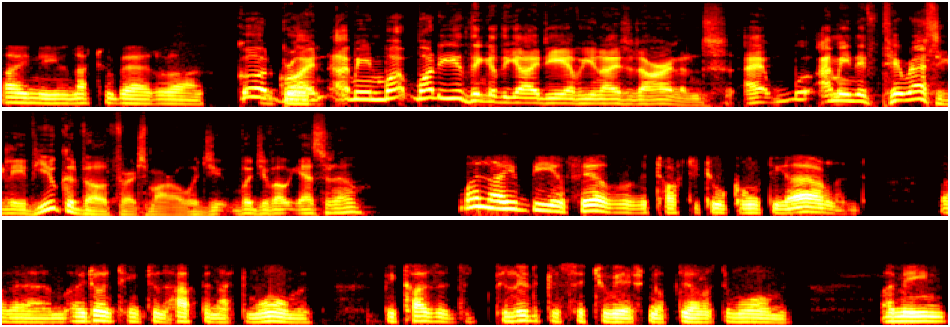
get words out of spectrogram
Hi, Niall. Not too bad at all. Good, Brian. I mean, what what do you think of the idea of a United Ireland? I, w- I mean, if theoretically, if you could vote for it tomorrow, would you would you vote yes or no? Well, I'd be in favour of a 32 county Ireland, but um, I don't think it'll happen at the moment because of the political situation up there at the moment. I mean,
